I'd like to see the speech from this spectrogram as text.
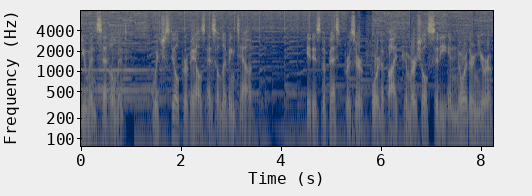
human settlement, which still prevails as a living town. It is the best preserved fortified commercial city in Northern Europe,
